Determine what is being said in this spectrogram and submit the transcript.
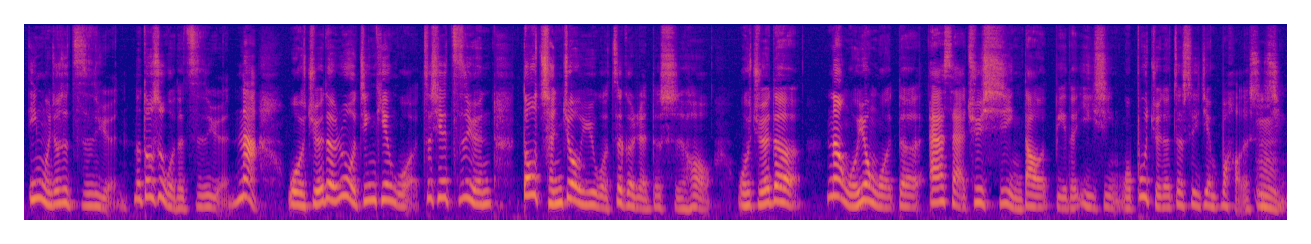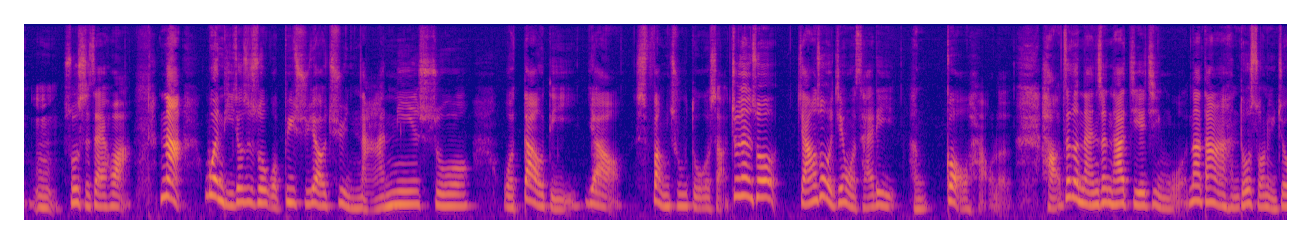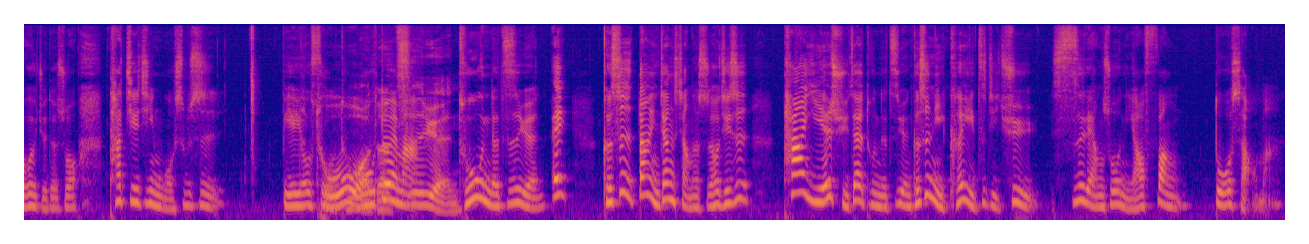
英文就是资源，那都是我的资源。那我觉得，如果今天我这些资源都成就于我这个人的时候，我觉得，那我用我的 asset 去吸引到别的异性，我不觉得这是一件不好的事情。嗯，说实在话，那问题就是说我必须要去拿捏，说我到底要放出多少。就算说，假如说我今天我财力很够好了，好，这个男生他接近我，那当然很多熟女就会觉得说，他接近我是不是？别有所图，对吗？图你的资源，哎，可是当你这样想的时候，其实他也许在图你的资源，可是你可以自己去思量，说你要放多少嘛。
